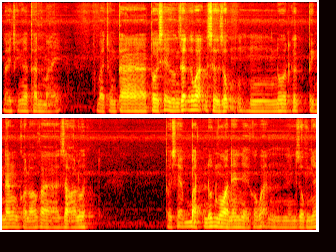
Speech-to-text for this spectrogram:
Đây chính là thân máy và chúng ta, tôi sẽ hướng dẫn các bạn sử dụng ừ, luôn các tính năng của nó và dò luôn. Tôi sẽ bật nút nguồn lên để các bạn dùng nhé.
